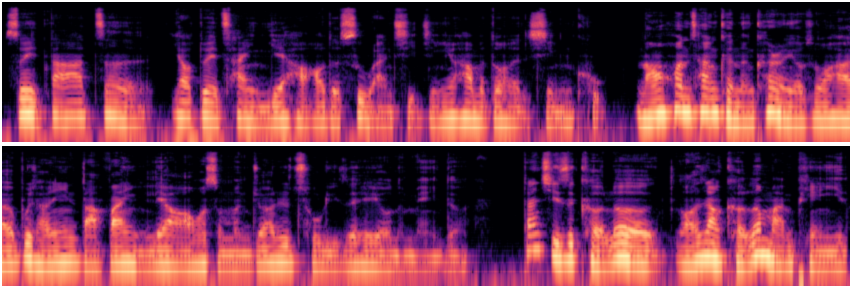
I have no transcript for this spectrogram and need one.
所以大家真的要对餐饮业好好的肃然起敬，因为他们都很辛苦。然后换餐可能客人有时候还会不小心打翻饮料啊或什么，你就要去处理这些有的没的。但其实可乐，老实讲，可乐蛮便宜的。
